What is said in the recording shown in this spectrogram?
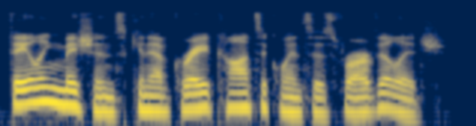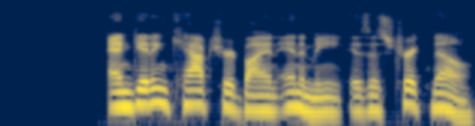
Failing missions can have grave consequences for our village. And getting captured by an enemy is a strict no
